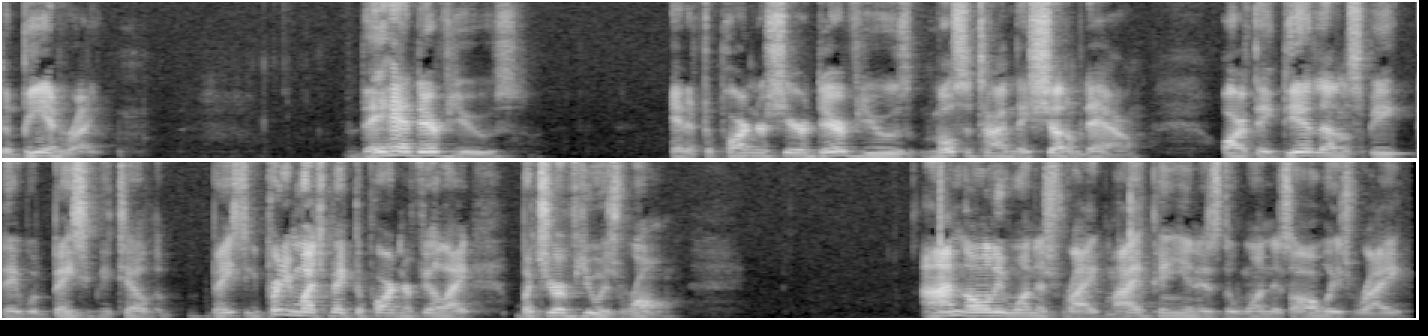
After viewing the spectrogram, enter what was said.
the being right. They had their views, and if the partner shared their views, most of the time they shut them down or if they did let them speak, they would basically tell, basically pretty much make the partner feel like, but your view is wrong. I'm the only one that's right. My opinion is the one that's always right.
